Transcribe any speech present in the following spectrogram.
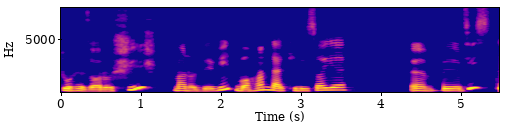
2006 من و دیوید با هم در کلیسای بپتیست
